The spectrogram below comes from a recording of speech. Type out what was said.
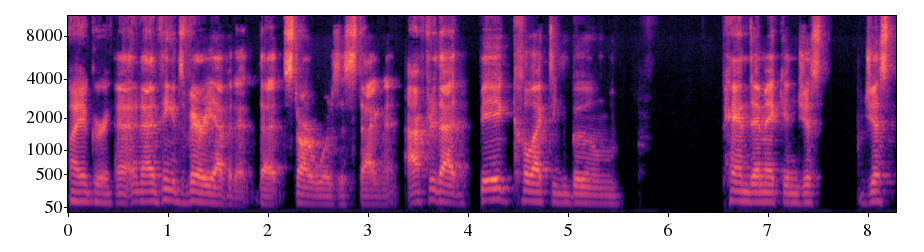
I agree. And I think it's very evident that Star Wars is stagnant. After that big collecting boom, pandemic and just just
